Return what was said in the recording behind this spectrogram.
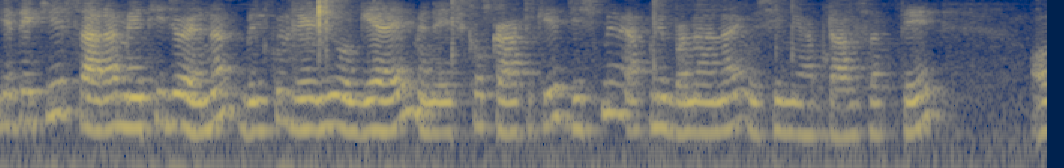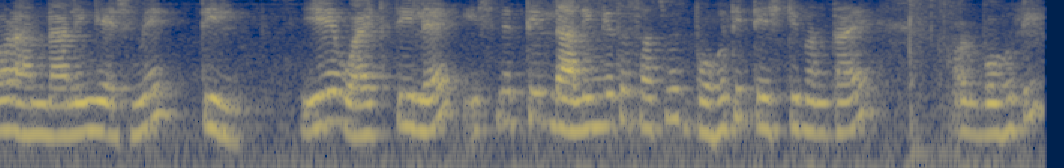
ये देखिए, सारा मेथी जो है ना, बिल्कुल रेडी हो गया है। मैंने इसको काट के, जिसमें आपने बनाना है, उसी में आप डाल सकते हैं। और हम डालेंगे इसमें तिल। ये वाइट तिल है। इसमें तिल डालेंगे तो सचमुच बहुत ही टेस्टी बनता है। और बहुत ही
